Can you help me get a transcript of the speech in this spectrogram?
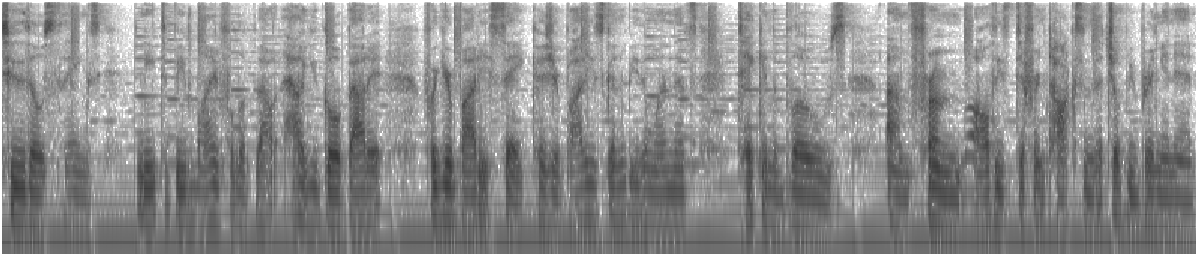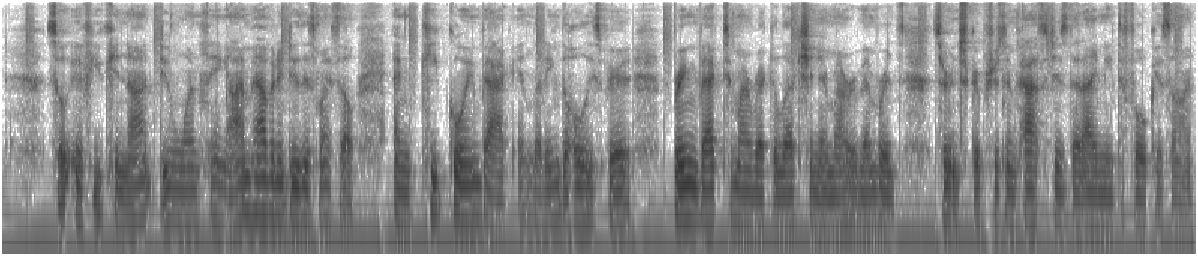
to those things need to be mindful about how you go about it for your body's sake because your body is going to be the one that's taking the blows um, from all these different toxins that you'll be bringing in. So if you cannot do one thing, I'm having to do this myself and keep going back and letting the Holy Spirit bring back to my recollection and my remembrance certain scriptures and passages that I need to focus on.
